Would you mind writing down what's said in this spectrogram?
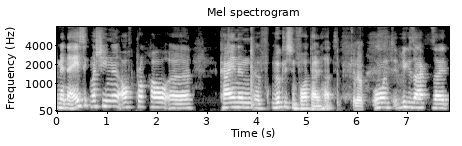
mit einer ASIC-Maschine auf ProcPow äh, keinen äh, wirklichen Vorteil hat. Genau. Und wie gesagt, seit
